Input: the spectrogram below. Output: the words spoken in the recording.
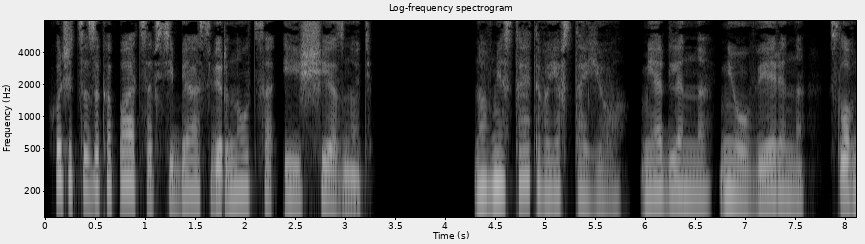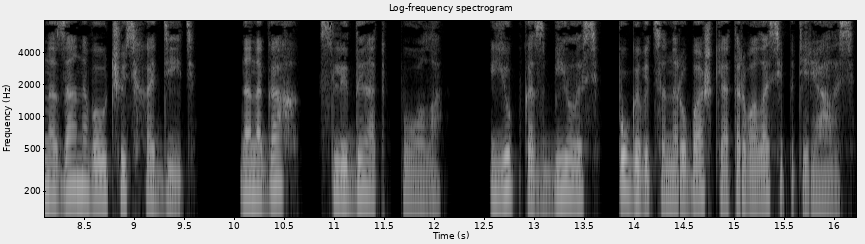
хочется закопаться в себя, свернуться и исчезнуть. Но вместо этого я встаю, медленно, неуверенно, словно заново учусь ходить. На ногах следы от пола. Юбка сбилась, Пуговица на рубашке оторвалась и потерялась.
